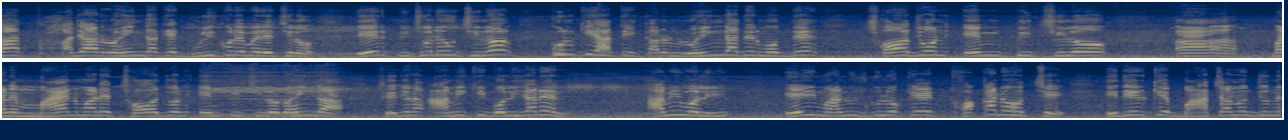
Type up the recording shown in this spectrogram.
সাত হাজার রোহিঙ্গাকে গুলি করে মেরেছিল, এর পিছনেও ছিল কুনকি হাতি, কারণ রোহিঙ্গাদের মধ্যে ছজন এমপি ছিল মানে মায়ানমারের ছজন এমপি ছিল রোহিঙ্গা। সেই জন্য আমি কি বলি জানেন? আমি বলি, এই মানুষগুলোকে ঠকানো হচ্ছে, এদেরকে বাঁচানোর জন্য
